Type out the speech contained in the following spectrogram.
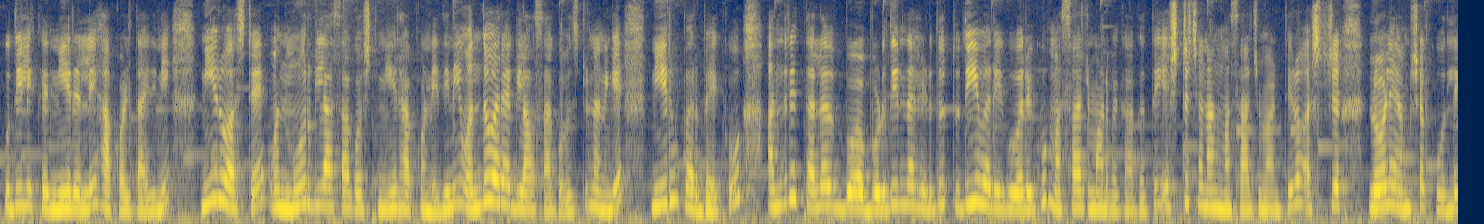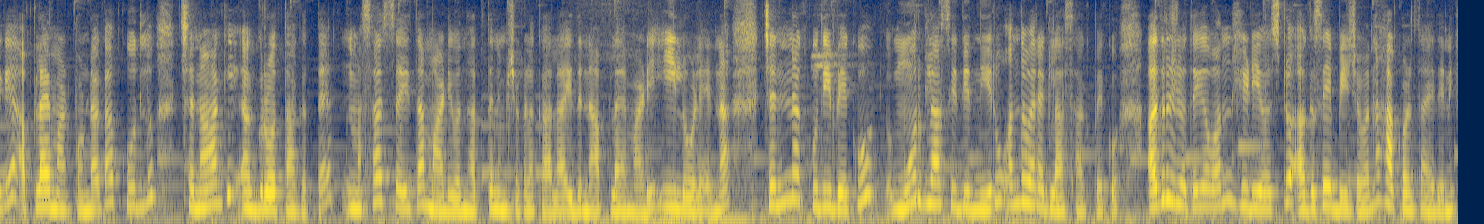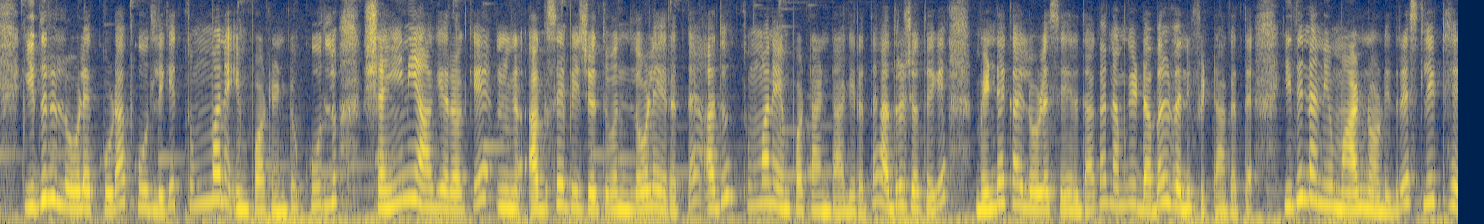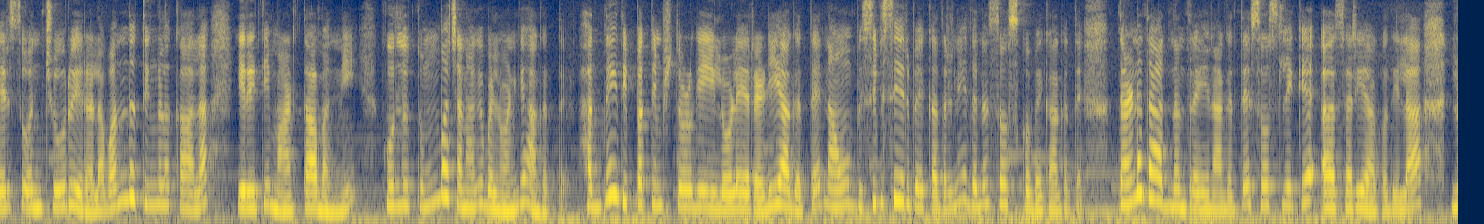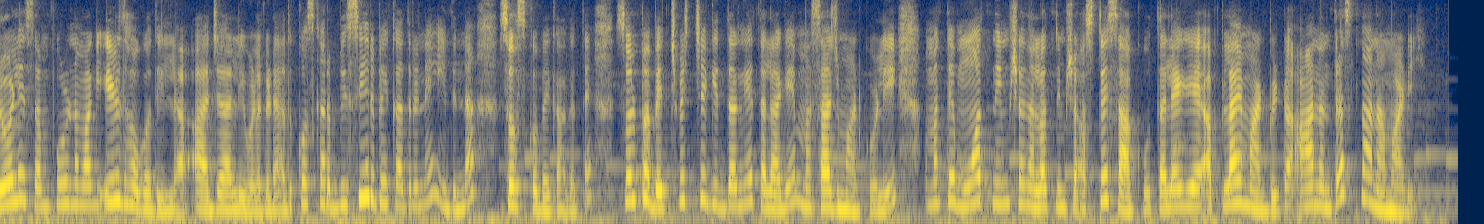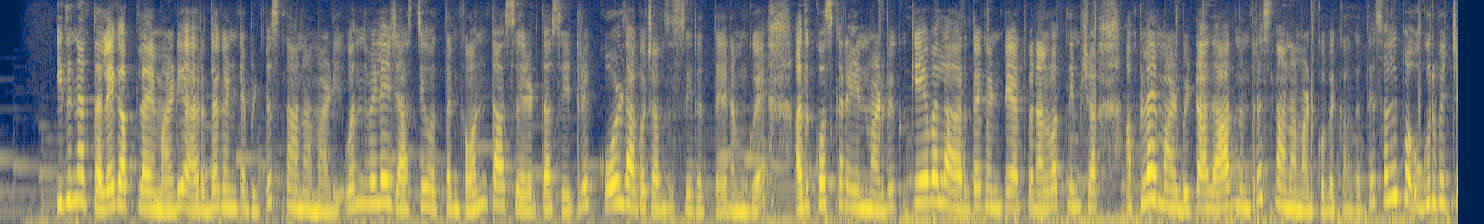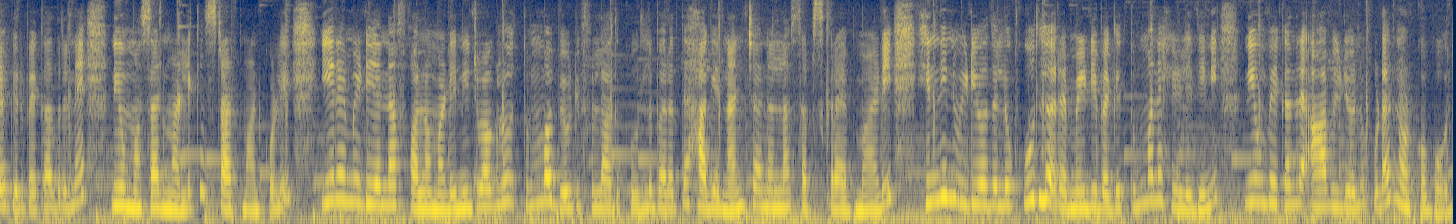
ಕುದಿಲಿಕ್ಕೆ ನೀರಲ್ಲಿ ಹಾಕ್ಕೊಳ್ತಾ ಇದ್ದೀನಿ. ನೀರು ಅಷ್ಟೇ, ಒಂದು ಮೂರು ಗ್ಲಾಸ್ ಆಗೋಷ್ಟು ನೀರು ಹಾಕ್ಕೊಂಡಿದ್ದೀನಿ ಒಂದೂವರೆ ಗ್ಲಾಸ್ ಆಗುವಷ್ಟು ನನಗೆ ನೀರು ಬರಬೇಕು. ಅಂದರೆ ತಲೆ ಬುಡದಿಂದ ಹಿಡಿದು ತುದಿವರೆಗೂವರೆಗೂ ಮಸಾಜ್ ಮಾಡಬೇಕಾಗುತ್ತೆ. ಎಷ್ಟು ಚೆನ್ನಾಗಿ ಮಸಾಜ್ ಮಾಡ್ತೀರೋ ಅಷ್ಟು ಲೋಳೆ ಅಂಶ ಕೂದಲಿಗೆ ಅಪ್ಲೈ ಮಾಡಿಕೊಂಡಾಗ ಕೂದಲು ಚೆನ್ನಾಗಿ ಗ್ರೋತ್ ಆಗುತ್ತೆ. ಮಸಾಜ್ ಸಹಿತ ಮಾಡಿ ಒಂದು ಹತ್ತು ನಿಮಿಷಗಳ ಕಾಲ ಇದನ್ನು ಅಪ್ಲೈ ಮಾಡಿ ಈ ಲೋಳೆಯನ್ನು. ಚೆನ್ನಾಗಿ ಕುದಿಬೇಕು. ಮೂರು ಗ್ಲಾಸ್ ಇದ್ದಿದ್ದ ನೀರು ಒಂದೂವರೆ ಗ್ಲಾಸ್ ಹಾಕಬೇಕು. ಅದ್ರ ಜೊತೆಗೆ ಒಂದು ಹಿಡಿಯುವಷ್ಟು ಅಗಸೆ ಬೀಜವನ್ನು ಹಾಕ್ಕೊಳ್ತಾ ಇದ್ದೀನಿ. ಇದ್ರ ಲೋಳೆ ಕೂಡ ಕೂದಲಿಗೆ ತುಂಬಾ ಇಂಪಾರ್ಟೆಂಟು ಕೂದಲು ಶೈನಿ ಆಗಿರೋಕ್ಕೆ ಅಗಸೆ ಬೀಜದ ಒಂದು ಲೋಳೆ ಇರುತ್ತೆ. ಅದು ತುಂಬಾ ಇಂಪಾರ್ಟೆಂಟ್ ಆಗಿರುತ್ತೆ. ಅದ್ರ ಜೊತೆಗೆ ಬೆಂಡೆಕಾಯಿ ಲೋಳೆ ಸೇರಿದಾಗ ನಮಗೆ ಡಬಲ್ ಬೆನಿಫಿಟ್ ಆಗುತ್ತೆ. ಇದನ್ನು ನೀವು ಮಾಡಿ ನೋಡಿದರೆ ಸ್ಲಿಟ್ ಹೇರ್ಸ್ ಒಂದು ಚೂರು ಇರಲ್ಲ. ಒಂದು ತಿಂಗಳ ಕಾಲ ಈ ರೀತಿ ಮಾಡ್ತಾ ಬನ್ನಿ. ಕೂದಲು ತುಂಬ ಚೆನ್ನಾಗಿ ಬೆಳವಣಿಗೆ ಆಗುತ್ತೆ. ಹದಿನೈದು ಇಪ್ಪತ್ತು ನಿಮಿಷದೊಳಗೆ ಈ ಲೋಳೆ ರೆಡಿ ಆಗುತ್ತೆ. ನಾವು ಬಿಸಿ ಬಿಸಿ ಇರಬೇಕಾದ್ರೆ ಇದನ್ನು ಸೋಸ್ಕೋಬೇಕಾಗತ್ತೆ. ತಣ್ಣದಾದ ನಂತರ ಏನಾಗುತ್ತೆ? ಸೋಸಲಿಕ್ಕೆ ಸರಿಯಾಗೋದಿಲ್ಲ ಲೋಳೆ ಸಂಪೂರ್ಣವಾಗಿ ಇಳಿದು ಹೋಗೋದಿಲ್ಲ ಆ ಜಾಲಿ ಒಳಗಡೆ. ಅದಕ್ಕೋಸ್ಕರ ಬಿಸಿ ಇರಬೇಕಾದ್ರೇ ಇದನ್ನು ಸೋಸ್ಕೋಬೇಕಾಗತ್ತೆ. ಸ್ವಲ್ಪ ಬೆಚ್ಚ ಬೆಚ್ಚಗಿದ್ದಂಗೆ ತಲೆಗೆ ಮಸಾಜ್ ಮಾಡ್ಕೊಳ್ಳಿ. ಮತ್ತು ಮೂವತ್ತು ನಿಮಿಷ, ನಲ್ವತ್ತು ನಿಮಿಷ ಅಷ್ಟೇ ಸಾಕು. ತಲೆಗೆ ಅಪ್ಲೈ ಮಾಡಿಬಿಟ್ಟು ಆ ನಂತರ ಸ್ನಾನ ಮಾಡಿ. ಇದನ್ನು ತಲೆಗೆ ಅಪ್ಲೈ ಮಾಡಿ ಅರ್ಧ ಗಂಟೆ ಬಿಟ್ಟು ಸ್ನಾನ ಮಾಡಿ. ಒಂದು ವೇಳೆ ಜಾಸ್ತಿ ಹೊತ್ತು ತನಕ ಒಂದು ತಾಸು, ಎರಡು ತಾಸು ಇಟ್ಟರೆ ಕೋಲ್ಡ್ ಆಗೋ ಚಾನ್ಸಸ್ ಇರುತ್ತೆ ನಮಗೆ. ಅದಕ್ಕೋಸ್ಕರ ಏನು ಮಾಡಬೇಕು? ಕೇವಲ ಅರ್ಧ ಗಂಟೆ ಅಥವಾ ನಲ್ವತ್ತು ನಿಮಿಷ ಅಪ್ಲೈ ಮಾಡಿಬಿಟ್ಟು ಅದಾದ ನಂತರ ಸ್ನಾನ ಮಾಡ್ಕೋಬೇಕಾಗುತ್ತೆ. ಸ್ವಲ್ಪ ಉಗುರು ಬೆಚ್ಚಗಿರಬೇಕಾದ್ರೇ ನೀವು ಮಸಾಜ್ ಮಾಡಲಿಕ್ಕೆ ಸ್ಟಾರ್ಟ್ ಮಾಡ್ಕೊಳ್ಳಿ. ಈ ರೆಮಿಡಿಯನ್ನು ಫಾಲೋ ಮಾಡಿ. ನಿಜವಾಗ್ಲೂ ತುಂಬ ಬ್ಯೂಟಿಫುಲ್ ಆದ ಕೂದಲು ಬರುತ್ತೆ. ಹಾಗೆ ನನ್ನ ಚಾನಲ್ನ ಸಬ್ಸ್ಕ್ರೈಬ್ ಮಾಡಿ. ಹಿಂದಿನ ವಿಡಿಯೋದಲ್ಲೂ ಕೂದಲು ರೆಮಿಡಿ ಬಗ್ಗೆ ತುಂಬಾ ಹೇಳಿದ್ದೀನಿ. ನೀವು ಬೇಕಂದರೆ ಆ ವಿಡಿಯೋನು ಕೂಡ ನೋಡ್ಕೋಬೋದು.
